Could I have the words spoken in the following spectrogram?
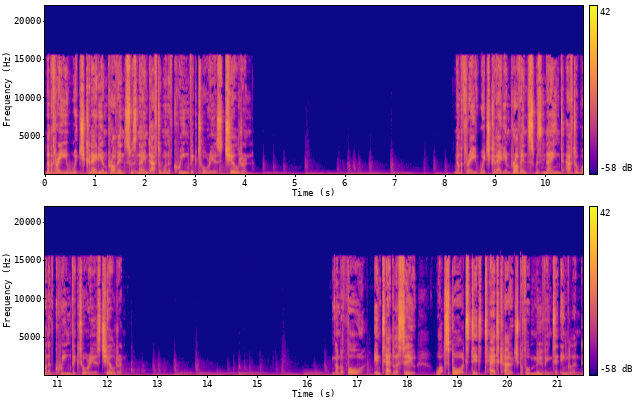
Number three, which Canadian province was named after one of Queen Victoria's children? Number three, which Canadian province was named after one of Queen Victoria's children? Number four, in Ted Lasso, what sport did Ted coach before moving to England?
